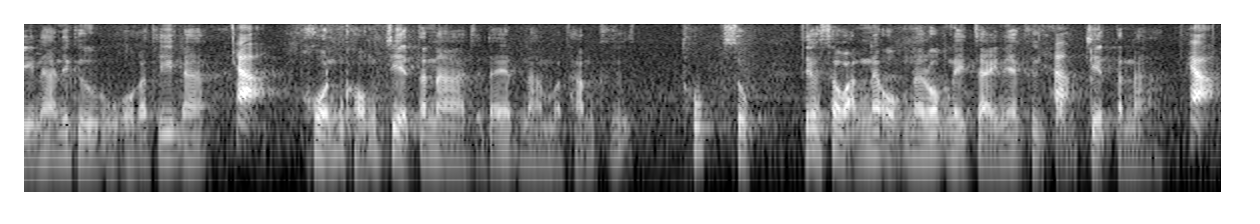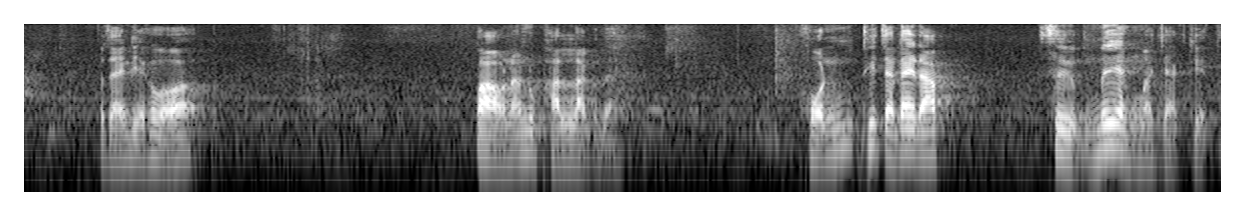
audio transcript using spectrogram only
ดีๆนะนี่คือโอกะทินะค่ะผลของเจตนาจะได้นำมาทำคือทุกข์สุขที่สวรรค์ในอกนรกในใจเนี่ยคือของค่ะเจตนาค่ะภาษาอินเดียเขาบอกว่า เปล่านะนุพันธ์หลักนะ ผลที่จะได้รับสืบเนื่องมาจากเจต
